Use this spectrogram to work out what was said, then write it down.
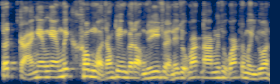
Tất cả anh em nghe mic không ở trong team cơ động di chuyển lên trụ bắc, đam cái trụ bắc cho mình luôn.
